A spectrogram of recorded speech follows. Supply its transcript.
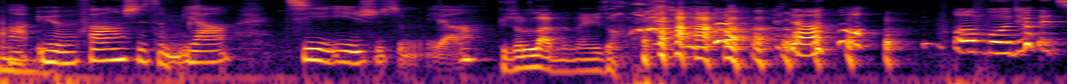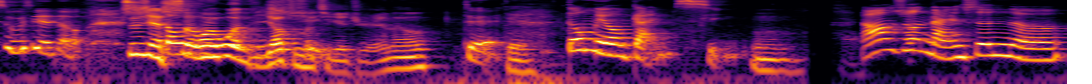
啊，远方是怎么样，记忆是怎么样，比较烂的那一种。然后黄渤就会出现的，之前社会问题要怎么解决呢？对，对，都没有感情。嗯，然后说男生呢，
